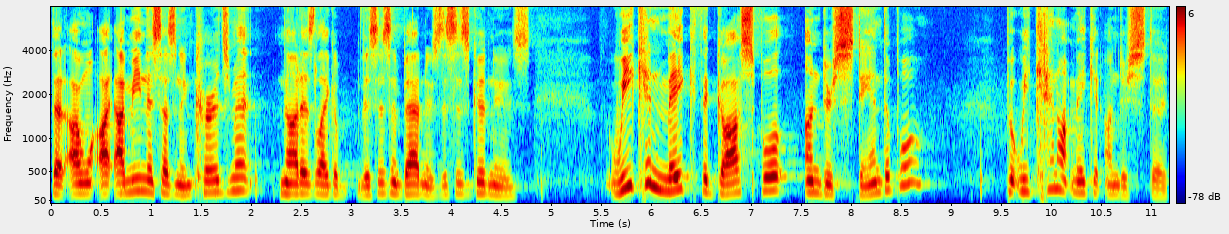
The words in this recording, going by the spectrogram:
that I, I mean this as an encouragement, not as like a, this isn't bad news, this is good news. We can make the gospel understandable, but we cannot make it understood.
